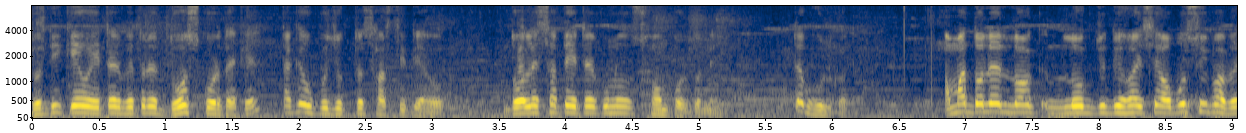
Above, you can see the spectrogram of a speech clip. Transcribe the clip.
যদি কেউ এটার ভেতরে দোষ করে থাকে, তাকে উপযুক্ত শাস্তি দেওয়া হোক। দলের সাথে এটার কোনো সম্পর্ক নেই। এটা ভুল কথা। আমার দলের লোক লোক যদি হয় সে অবশ্যই পাবে।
